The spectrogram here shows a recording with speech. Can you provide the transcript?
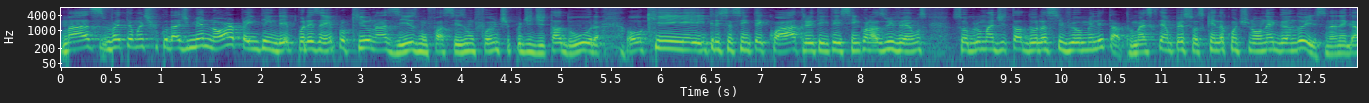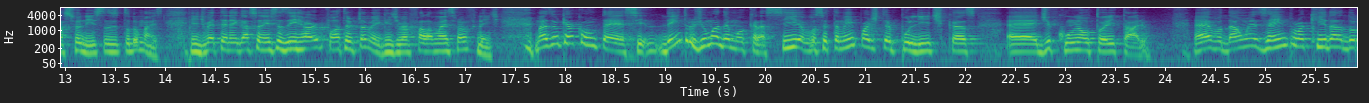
mas vai ter uma dificuldade menor para entender, por exemplo, que o nazismo, o fascismo foi um tipo de ditadura, ou que entre 64 e 85 nós vivemos sobre uma ditadura civil militar. Por mais que tenham pessoas que ainda continuam negando isso, né? negacionistas e tudo mais. Mais. A gente vai ter negacionistas em Harry Potter também, que a gente vai falar mais pra frente. Mas o que acontece? Dentro de uma democracia, você também pode ter políticas é, de cunho autoritário. É, vou dar um exemplo aqui da, do,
